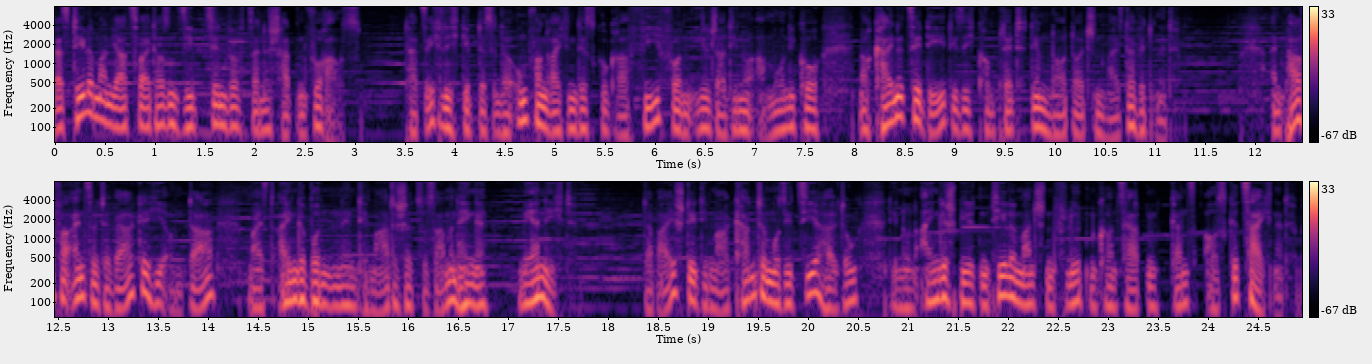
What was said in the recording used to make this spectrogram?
Das Telemann-Jahr 2017 wirft seine Schatten voraus. Tatsächlich gibt es in der umfangreichen Diskografie von Il Giardino Armonico noch keine CD, die sich komplett dem norddeutschen Meister widmet. Ein paar vereinzelte Werke hier und da, meist eingebunden in thematische Zusammenhänge, mehr nicht. Dabei steht die markante Musizierhaltung den nun eingespielten Telemannschen Flötenkonzerten ganz ausgezeichnet.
